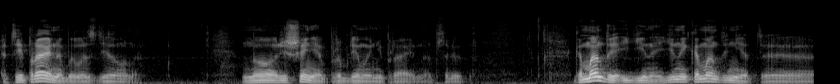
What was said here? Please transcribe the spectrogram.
это и правильно было сделано но решение проблемы неправильно абсолютно. Команды единой, единой команды нет. Э,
